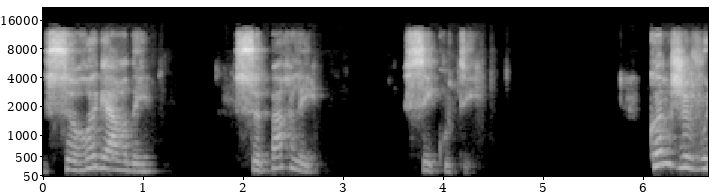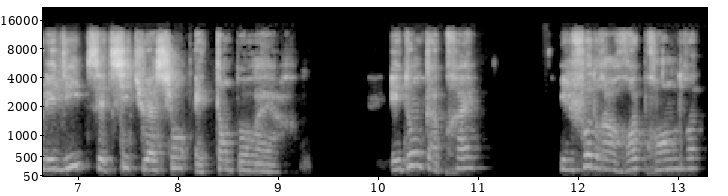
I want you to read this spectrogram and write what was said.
se regarder, se parler, s'écouter. Comme je vous l'ai dit, cette situation est temporaire. Et donc après, il faudra reprendre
